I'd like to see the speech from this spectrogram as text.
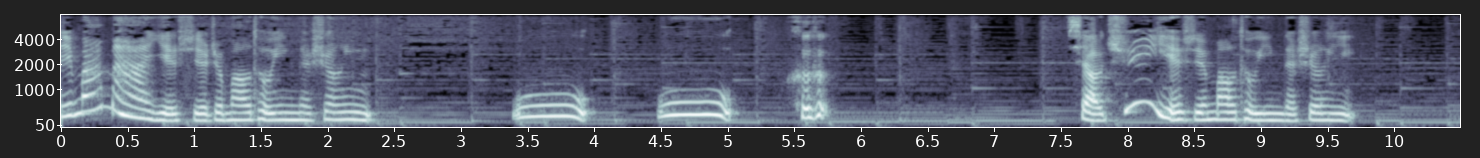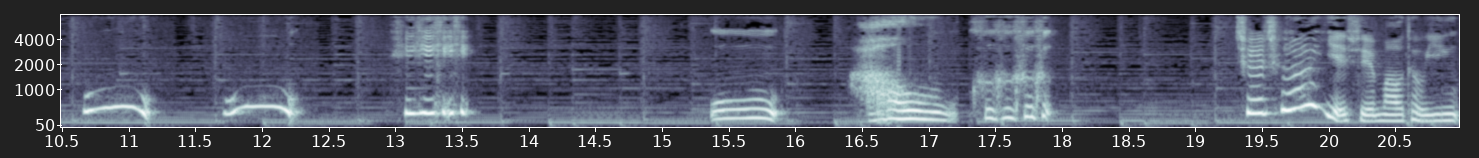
鸡妈妈也学着猫头鹰的声音，呜呜，呵呵。小区也学猫头鹰的声音，呜呜，嘿嘿嘿嘿，呜，嗷，呵呵呵呵。车车也学猫头鹰，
